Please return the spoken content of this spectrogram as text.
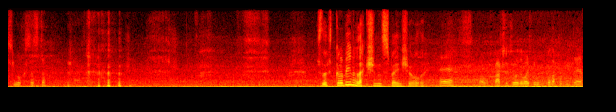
best luck, sister. Is there going to be an election in Spain shortly? Yeah. Well, imagine so, otherwise they wouldn't put that fucking uh,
